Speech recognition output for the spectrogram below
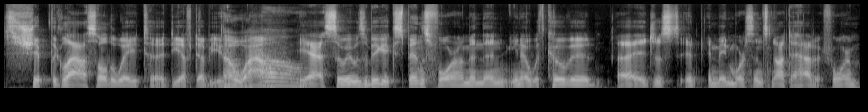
ship the glass all the way to DFW. Oh, wow. Oh, Yeah, so it was a big expense for them, and then you know with COVID, uh, it just it, it made more sense not to have it for them.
